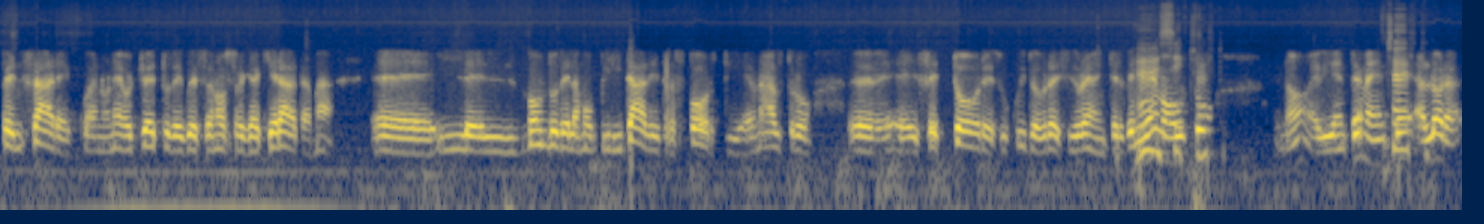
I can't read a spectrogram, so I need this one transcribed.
pensare, qua non è oggetto di questa nostra chiacchierata, ma eh, il, il mondo della mobilità, dei trasporti è un altro eh, settore su cui dovrei, si dovrebbe intervenire Eh, sì, molto, certo. no? evidentemente. Certo. Allora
